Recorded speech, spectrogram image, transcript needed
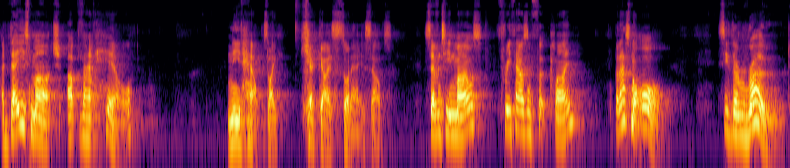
a day's march up that hill, need help. It's like, yeah, guys, sort out yourselves. 17 miles, 3,000 foot climb. But that's not all. See, the road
